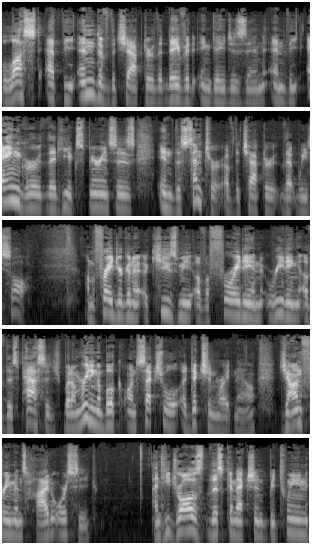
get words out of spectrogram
lust at the end of the chapter that David engages in and the anger that he experiences in the center of the chapter that we saw. I'm afraid you're going to accuse me of a Freudian reading of this passage, but I'm reading a book on sexual addiction right now, John Freeman's Hide or Seek. And he draws this connection between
